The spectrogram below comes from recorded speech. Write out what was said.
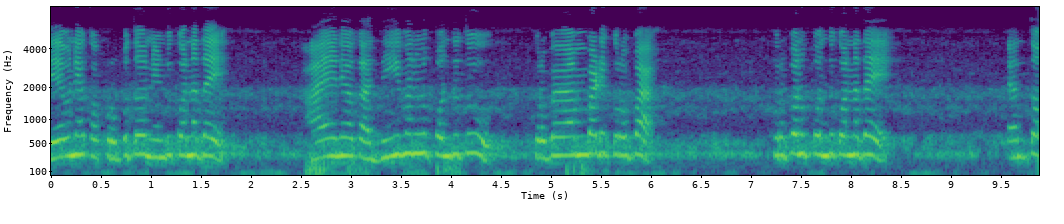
దేవుని యొక్క కృపతో నిండుకొన్నదే. ఆయన యొక్క దీవెనలు పొందుతూ కృప వెంబడి కృప కృపను పొందుకున్నదే. ఎంతో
